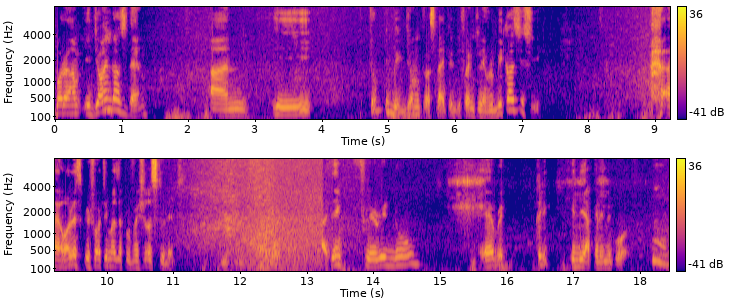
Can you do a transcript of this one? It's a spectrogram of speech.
But um, he joined us then, and he took the big jump to a slightly different level because you see, I always refer to him as a professional student. I think Fleury knew every in the academic world. Hmm.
